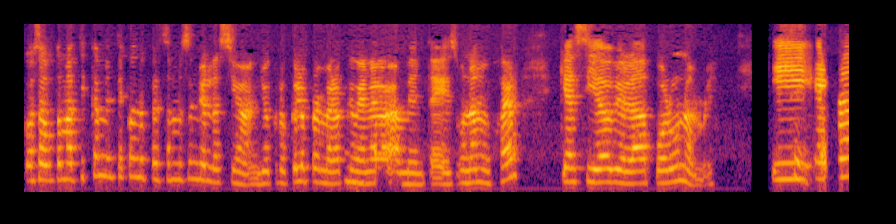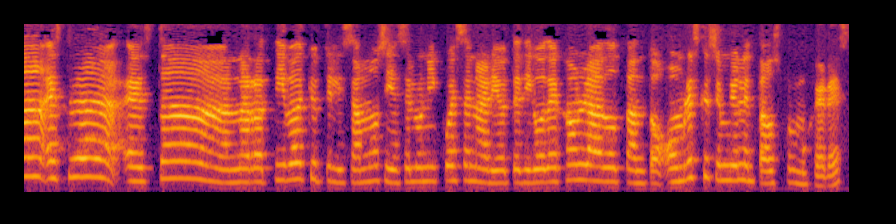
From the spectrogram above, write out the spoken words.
o sea, automáticamente cuando pensamos en violación, yo creo que lo primero que viene a la mente es una mujer que ha sido violada por un hombre. Y esta, esta, esta narrativa que utilizamos y es el único escenario, te digo, deja a un lado tanto hombres que son violentados por mujeres,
